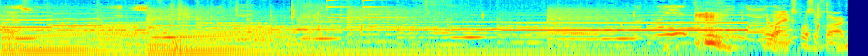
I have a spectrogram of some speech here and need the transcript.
Yes. Ooh, an explosive frog.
